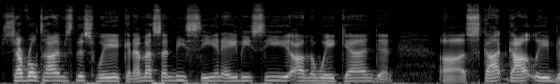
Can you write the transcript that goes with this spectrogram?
several times this week, and MSNBC and ABC on the weekend, and uh, Scott Gottlieb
